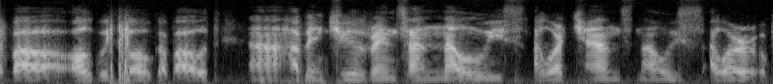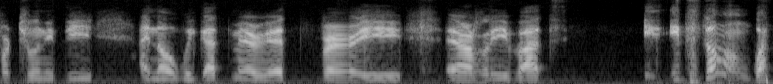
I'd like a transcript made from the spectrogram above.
about, always talk about uh, having children, and now is our chance. Now is our opportunity. I know we got married very early, but it, it's done. What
